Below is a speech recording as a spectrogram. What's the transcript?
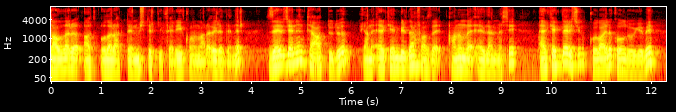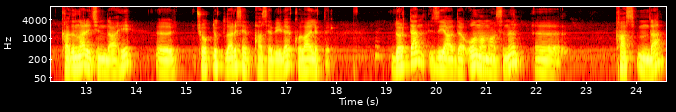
dalları at- olarak denmiştir ki feri konulara öyle denir. Zevcenin teaddüdü yani erkeğin birden fazla hanımla evlenmesi erkekler için kolaylık olduğu gibi kadınlar için dahi e, çoklukları seb- hasebiyle kolaylıktır. Dörtten ziyade olmamasının e, kasmında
